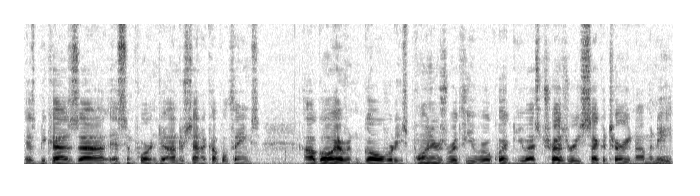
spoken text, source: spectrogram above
is because uh, it's important to understand a couple things. I'll go over go over these pointers with you real quick. U.S. Treasury Secretary nominee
